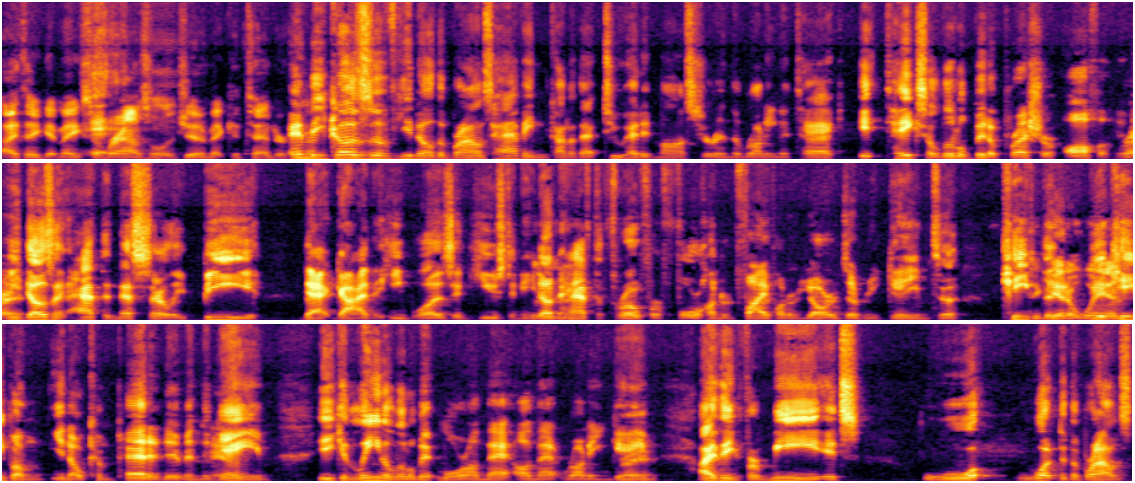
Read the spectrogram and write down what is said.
I think it makes the Eh. Browns a legitimate contender. And because of you know the Browns having kind of that two-headed monster in the running attack, it takes a little bit of pressure off of him. He doesn't have to necessarily be that guy that he was in Houston. He doesn't Mhm. have to throw for 400, 500 yards every game to keep To the, get a win. keep him you know competitive in the Yeah. game. He can lean a little bit more on that on that running game. Right. I think for me, it's what what do the Browns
